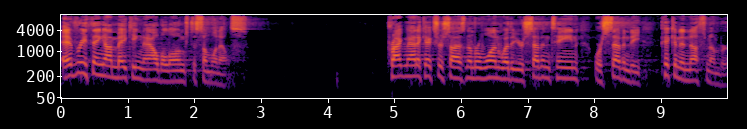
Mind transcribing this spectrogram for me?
everything I'm making now belongs to someone else. Pragmatic exercise number one whether you're 17 or 70, pick an enough number.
